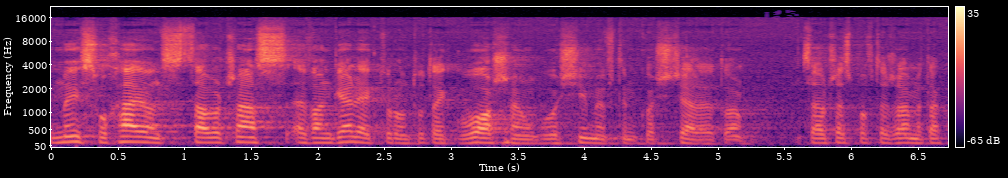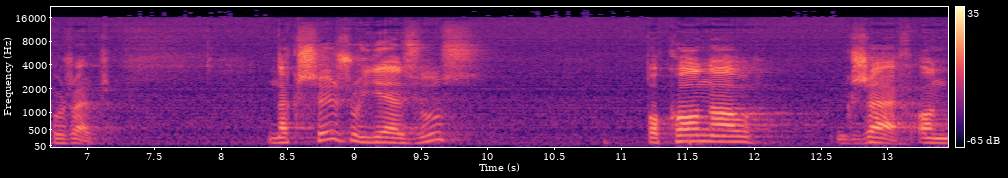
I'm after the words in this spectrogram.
my słuchając cały czas Ewangelię, którą tutaj głoszę, głosimy w tym kościele, to cały czas powtarzamy taką rzecz. Na krzyżu Jezus pokonał grzech. On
